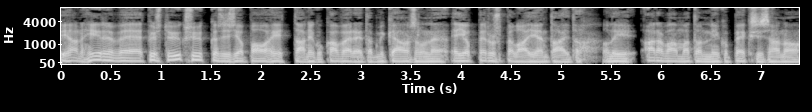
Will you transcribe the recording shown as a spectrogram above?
ihan hirveä, pystyy yksi ykkösis jopa ohittaa niin kavereita, mikä on sellainen, ei ole peruspelaajien taito. Oli arvaamaton, niin kuin Peksi sanoi,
